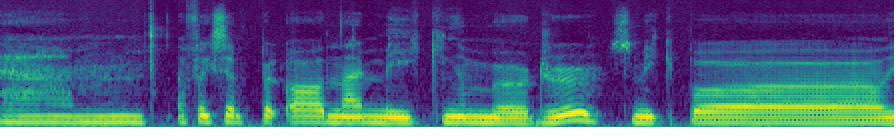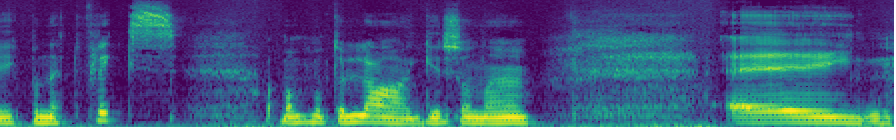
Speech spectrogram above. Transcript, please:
um, For eksempel av den der 'Making a Murderer', som gikk på, gikk på Netflix. At man på en måte lager sånne eh,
